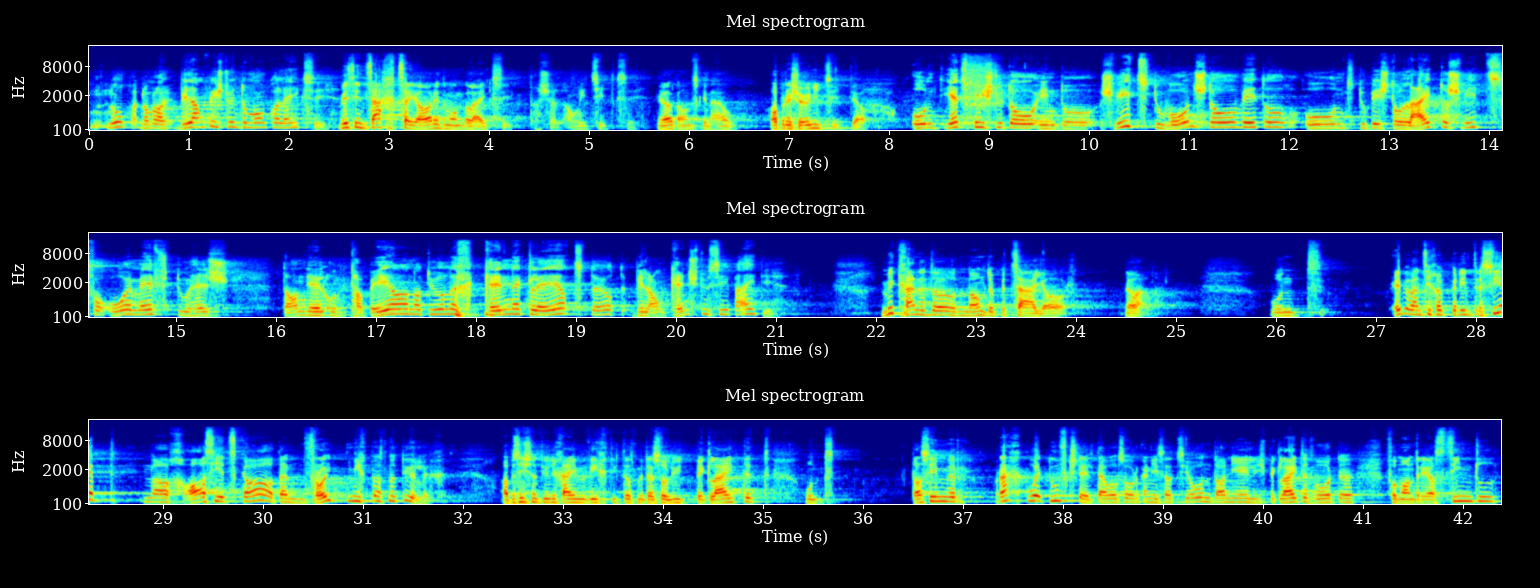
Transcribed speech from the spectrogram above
Nur, nochmal, wie lange bist du in der Mongolei gewesen? Wir sind 16 Jahre in der Mongolei gewesen. Das war eine lange Zeit gewesen. Ja, ganz genau. Aber eine schöne Zeit, ja. Und jetzt bist du da in der Schweiz, du wohnst da wieder und du bist der Leiter Schweiz von OMF. Du hast Daniel und Tabea natürlich kennengelernt dort. Wie lange kennst du sie beide? Wir kennen einander etwa zehn Jahre. Ja. Und eben, wenn sich jemand interessiert, nach Asien zu gehen, dann freut mich das natürlich. Aber es ist natürlich auch immer wichtig, dass man da so Leute begleitet. Und da sind wir recht gut aufgestellt, auch als Organisation. Daniel ist begleitet worden von Andreas Zindel.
